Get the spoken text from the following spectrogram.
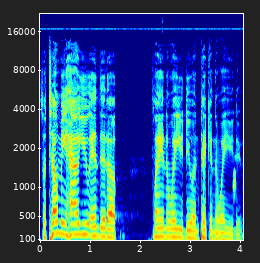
So tell me how you ended up playing the way you do and picking the way you do?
